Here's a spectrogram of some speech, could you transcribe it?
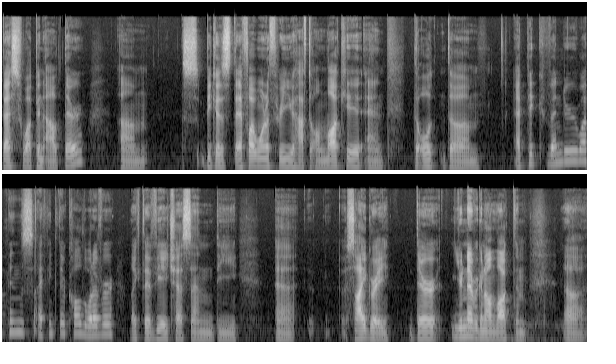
best weapon out there, um, because the FY103 you have to unlock it, and the old the um, Epic vendor weapons, I think they're called, whatever, like the VHS and the uh, Gray, they're you're never gonna unlock them, uh,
